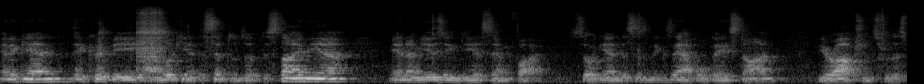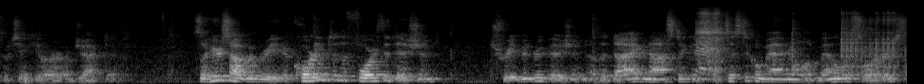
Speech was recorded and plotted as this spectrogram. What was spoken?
And again, it could be, I'm looking at the symptoms of dysthymia, and I'm using DSM-5. So again, this is an example based on your options for this particular objective. So here's how it would read. According to the fourth edition, treatment revision of the Diagnostic and Statistical Manual of Mental Disorders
